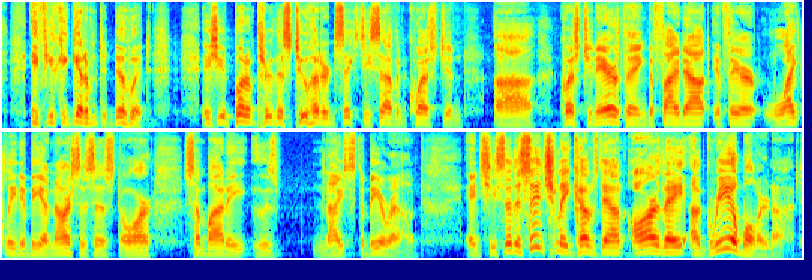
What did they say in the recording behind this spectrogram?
if you could get them to do it, is you'd put them through this 267 question uh, questionnaire thing to find out if they're likely to be a narcissist or somebody who's nice to be around. And she said essentially comes down are they agreeable or not?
